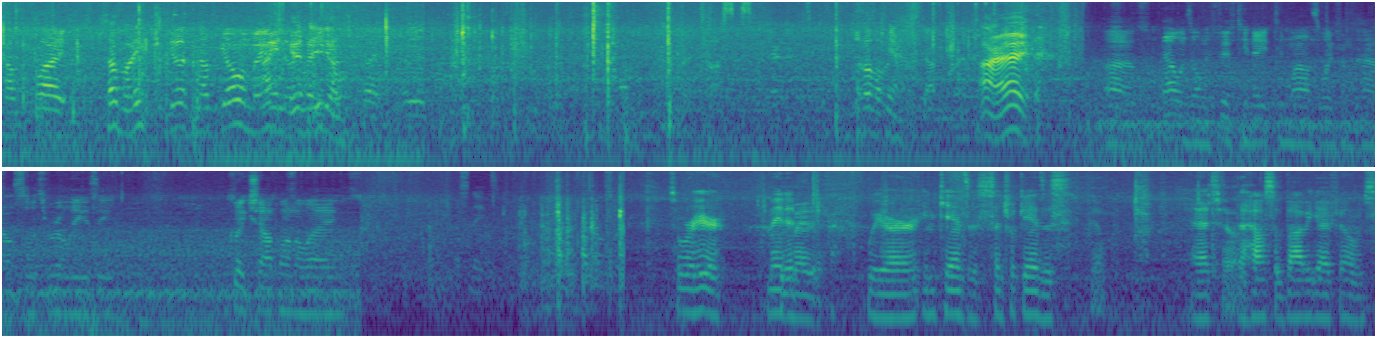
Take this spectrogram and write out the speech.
How's the flight? What's up, buddy? Good. How's it going, man? Good, how you doing? Oh. All right. Uh, that one's only 15, 18 miles away from the house, so it's real easy. Quick shop on the way. So we're here. Made it. Made it. We are in Kansas, central Kansas. Yep. At Yep. the house of Bobby Guy Films.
